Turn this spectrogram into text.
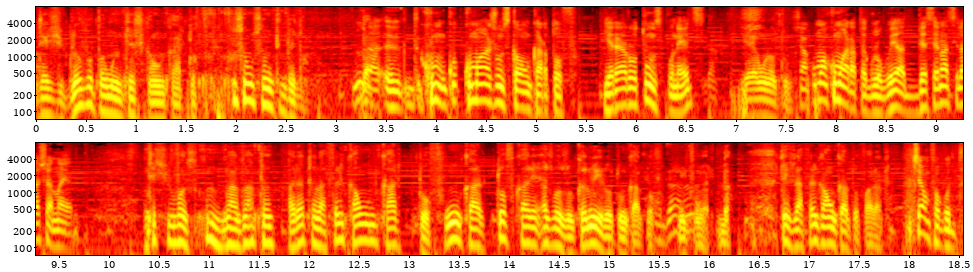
Deci globul pământesc ca un cartof. Cum să nu se întâmple, doamne? Nu, da. dar, cum, cum a ajuns ca un cartof? Era rotund, spuneți? Da, era un rotund. Și acum cum arată globul? Ia, desenați-l așa în aer. Deci vă spun, arată, arată la fel ca un cartof. Un cartof care, ați văzut, că nu e rotund cartof. Da, niciodată. Da. Deci la fel ca un cartof arată. Ce am făcut?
